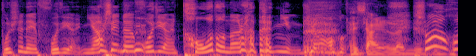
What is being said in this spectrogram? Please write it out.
不是那辅警，你要是那辅警，头都能让他拧掉。太吓人了，你说我黄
